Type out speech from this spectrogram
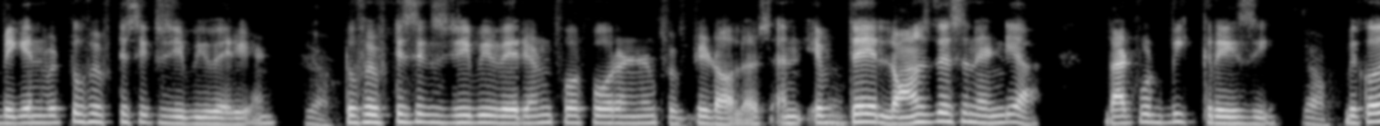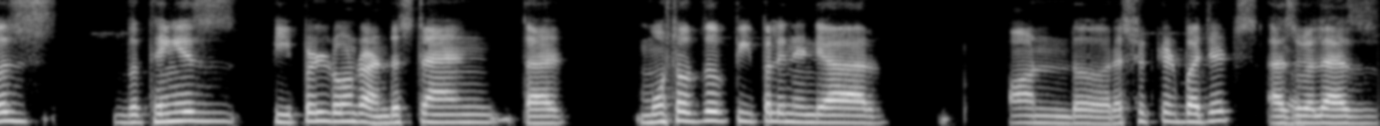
begin with 256 GB variant. Yeah. 256 GB variant for $450. And if Yeah. they launch this in India, that would be crazy. Yeah. Because the thing is, people don't understand that most of the people in India are on the restricted budgets as Yeah. well as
